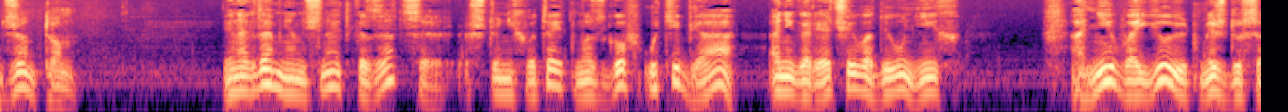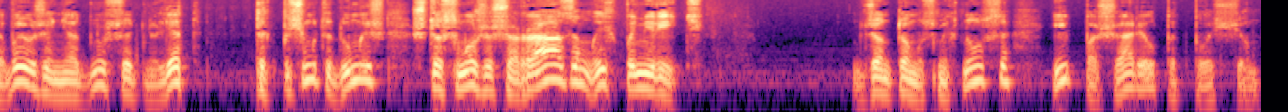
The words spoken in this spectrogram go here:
Джон Том, иногда мне начинает казаться, что не хватает мозгов у тебя, а не горячей воды у них. Они воюют между собой уже не одну сотню лет. Так почему ты думаешь, что сможешь разом их помирить?» Джон Том усмехнулся и пошарил под плащом.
